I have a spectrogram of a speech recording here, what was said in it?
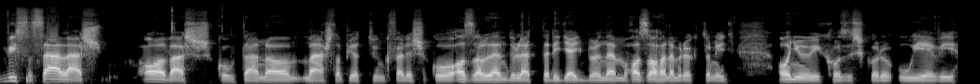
visszaszállás, alvás, akkor utána másnap jöttünk fel, és akkor azzal lendülettel így egyből nem haza, hanem rögtön így anyuikhoz, és akkor újévi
